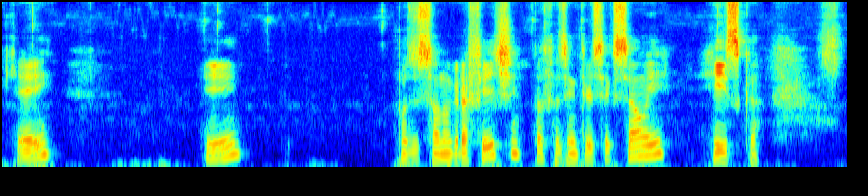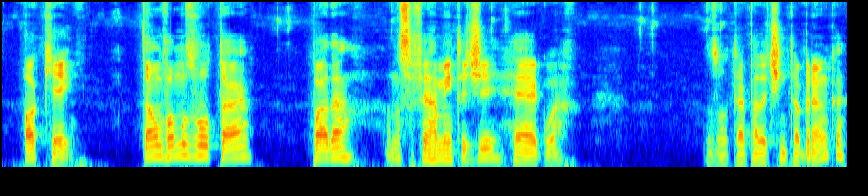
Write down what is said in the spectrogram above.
Ok. E posiciona o grafite para fazer a intersecção e risca. Ok. Então, vamos voltar para a nossa ferramenta de régua. Vamos voltar para a tinta branca.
